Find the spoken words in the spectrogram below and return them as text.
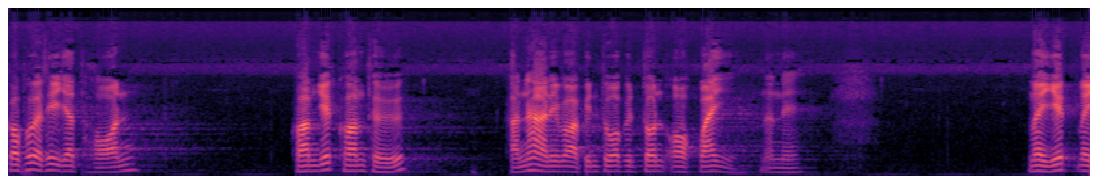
ก็เพื่อที่จะถอน ความยึดความถือ ขันห้านี่ว่าเป็นตัวเป็นตนออกไปนั่นเองไม่ยึดไม่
